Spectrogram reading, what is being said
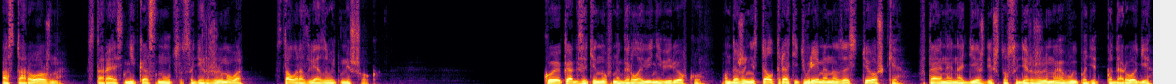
осторожно, стараясь не коснуться содержимого, стал развязывать мешок. Кое-как затянув на горловине веревку, он даже не стал тратить время на застежки, в тайной надежде, что содержимое выпадет по дороге,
